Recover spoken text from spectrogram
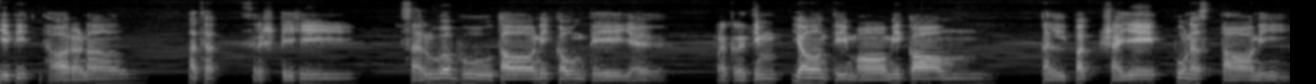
इति धारणा। अथ सृष्टिः। सर्वभूतानि कौन्तेय प्रकृतिम् यान्ति मामिकाम् कल्पक्षये पुनस्तानि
